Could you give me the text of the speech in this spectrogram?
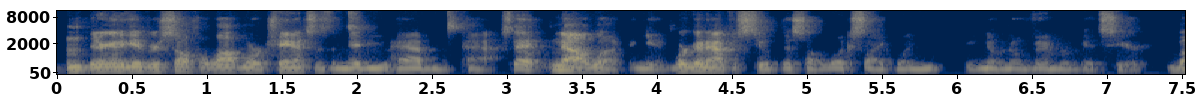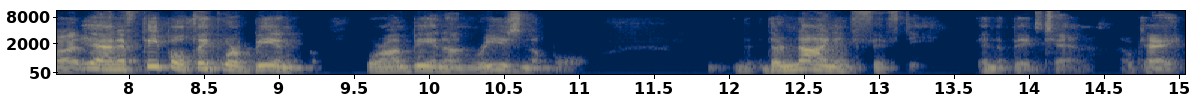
mm-hmm. then you're going to give yourself a lot more chances than maybe you have in the past. Now, look again, we're going to have to see what this all looks like when you know November gets here. But yeah, and if people think we're being or I'm being unreasonable, they're nine and fifty in the Big Ten. Okay,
